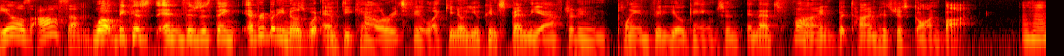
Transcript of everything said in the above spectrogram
feels awesome. Well, because and there's a thing everybody knows what empty calories feel like. You know, you can spend the afternoon playing video games and and that's fine, but time has just gone by. hmm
